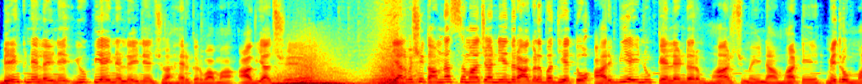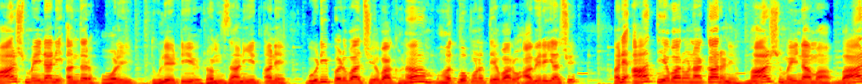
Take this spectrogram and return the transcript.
બેંકને લઈને, યુપીઆઈને લઈને જાહેર કરવામાં આવ્યા છે. ત્યાર પછી કામના સમાચારની અંદર આગળ વધીએ તો આરબીઆઈનું કેલેન્ડર માર્ચ મહિના માટે. મિત્રો, માર્ચ મહિનાની અંદર હોળી, ધૂળેટી, રમઝાન ઈદ અને ગુડી પડવા જેવા ઘણા મહત્વપૂર્ણ તહેવારો આવી રહ્યા છે. અને આ તહેવારોના કારણે માર્ચ મહિનામાં બાર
